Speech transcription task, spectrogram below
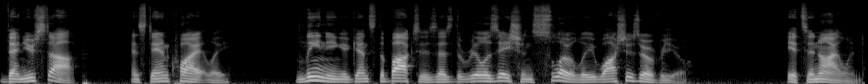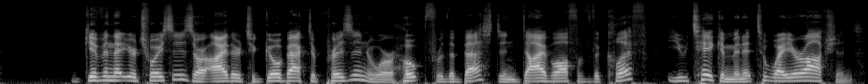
Then you stop and stand quietly, leaning against the boxes as the realization slowly washes over you. It's an island. Given that your choices are either to go back to prison or hope for the best and dive off of the cliff, you take a minute to weigh your options.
